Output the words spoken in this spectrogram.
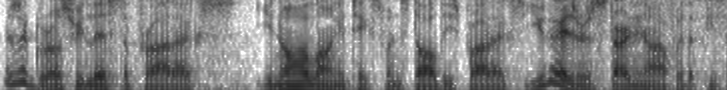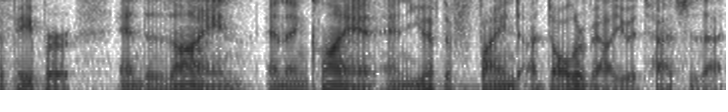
there's a grocery list of products. You know how long it takes to install these products. You guys are starting off with a piece of paper and design and then client, and you have to find a dollar value attached to that.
